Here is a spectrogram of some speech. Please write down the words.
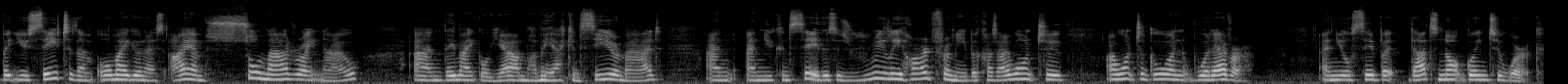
But you say to them, "Oh my goodness, I am so mad right now." And they might go, "Yeah, mommy, I can see you're mad." And and you can say, "This is really hard for me because I want to I want to go and whatever." And you'll say, "But that's not going to work."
